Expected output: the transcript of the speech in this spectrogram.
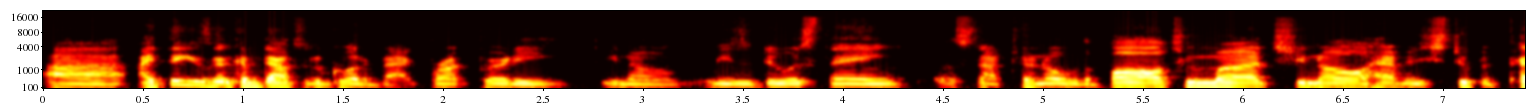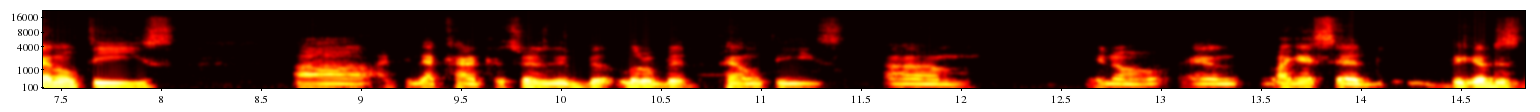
uh, I think it's going to come down to the quarterback. Brock Purdy, you know, needs to do his thing. Let's not turn over the ball too much, you know, have any stupid penalties. Uh, I think that kind of concerns me a bit, little bit, penalties. Um, you know, and like I said, going to just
